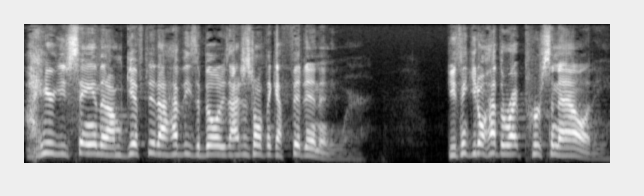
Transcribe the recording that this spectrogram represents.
I hear you saying that I'm gifted, I have these abilities, I just don't think I fit in anywhere. Do you think you don't have the right personality?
